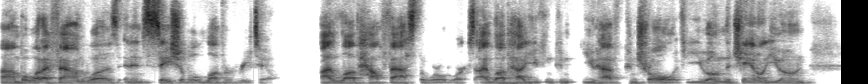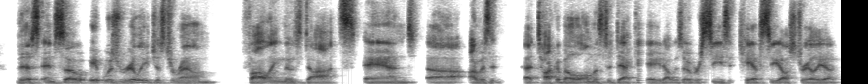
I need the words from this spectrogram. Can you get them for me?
um, but what i found was an insatiable love of retail. I love how fast the world works. I love how you can con- you have control. If you own the channel you own this. And so it was really just around following those dots. And uh, i was at, at taco bell almost a decade. I was overseas at kfc australia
